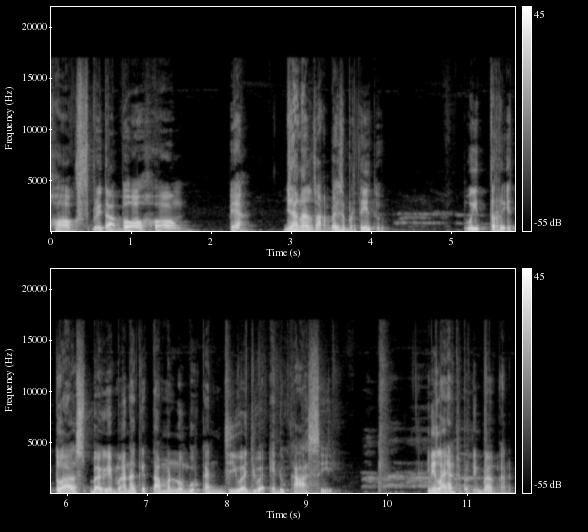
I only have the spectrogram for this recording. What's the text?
hoax, berita bohong. Ya, jangan sampai seperti itu. Twitter itu harus bagaimana kita menumbuhkan jiwa-jiwa edukasi. Inilah yang dipertimbangkan.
